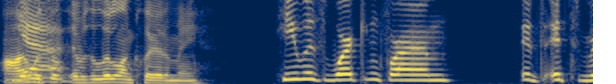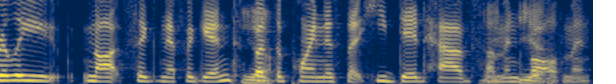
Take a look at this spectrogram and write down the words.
I was Yeah. it was a little unclear to me. He was working for him. It's it's really not significant, Yeah. but the point is that he did have some Y- yeah. involvement.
